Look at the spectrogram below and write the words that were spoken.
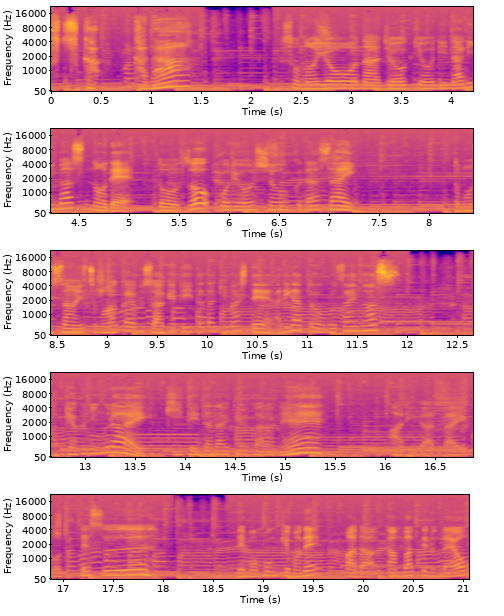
2日かな。そのような状況になりますのでどうぞご了承ください。ともさんいつもアーカイブス上げていただきましてありがとうございます。800人ぐらい聞いていただいてるからね。ありがたいことです。でも本家もねまだ頑張ってるんだよ。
